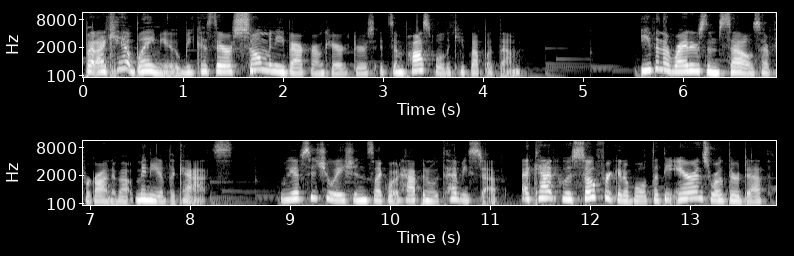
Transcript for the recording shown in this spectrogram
But I can't blame you because there are so many background characters, it's impossible to keep up with them. Even the writers themselves have forgotten about many of the cats. We have situations like what happened with Heavy Step, a cat who is so forgettable that the Erins wrote their death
